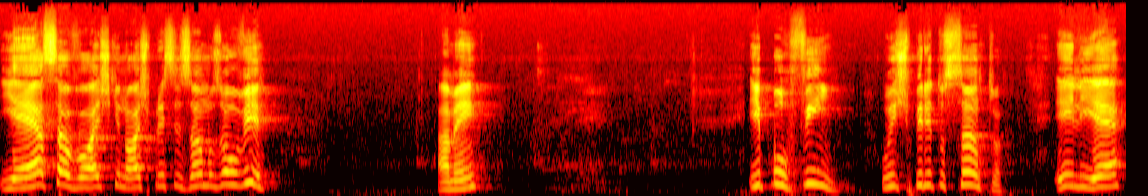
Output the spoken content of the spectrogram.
E é essa voz que nós precisamos ouvir. Amém? E por fim, o Espírito Santo ele é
